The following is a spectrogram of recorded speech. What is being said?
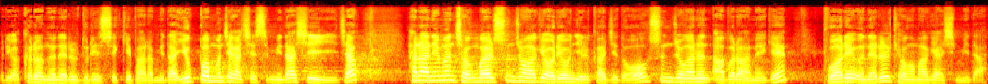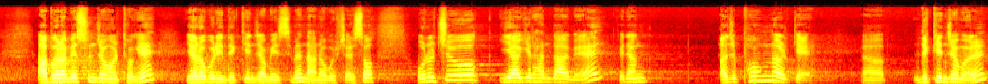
우리가 그런 은혜를 누릴 수 있기 바랍니다. 6번 문제 같이 했습니다. 시작. 하나님은 정말 순종하기 어려운 일까지도 순종하는 아브라함에게 부활의 은혜를 경험하게 하십니다. 아브라함의 순종을 통해 여러분이 느낀 점이 있으면 나눠봅시다. 그래서 오늘 쭉 이야기를 한 다음에 그냥 아주 폭넓게 어, 느낀 점을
